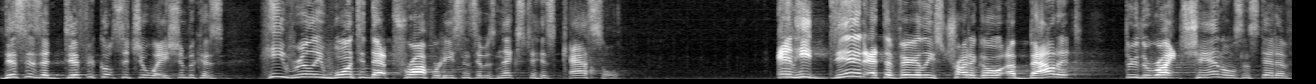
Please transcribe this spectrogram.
This is a difficult situation because he really wanted that property since it was next to his castle. And he did, at the very least, try to go about it through the right channels instead of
